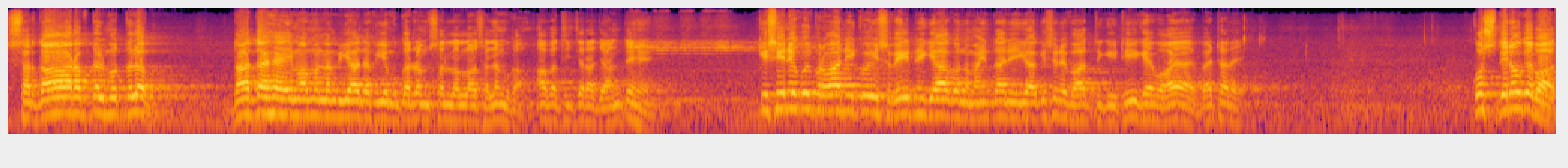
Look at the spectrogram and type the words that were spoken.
سردار عبد المطلب دادا ہے امام الانبیاء نبی مکرم صلی اللہ علیہ وسلم کا۔ آپ اچھی طرح جانتے ہیں۔ کسی نے کوئی پرواہ نہیں، کوئی سویر نہیں کیا، کوئی نمائندہ نہیں کیا، کسی نے بات کی، ٹھیک ہے، وہ آیا ہے، بیٹھا رہے۔ کچھ دنوں کے بعد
